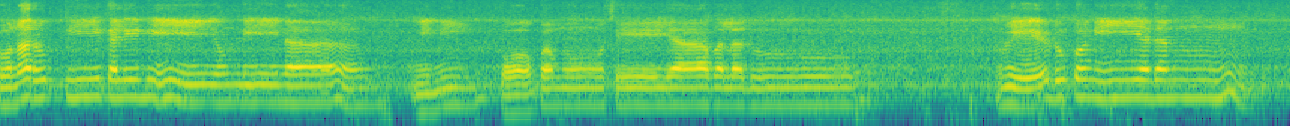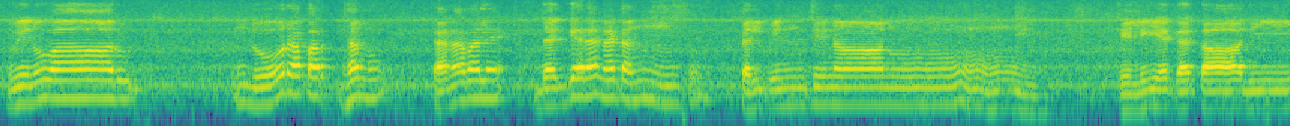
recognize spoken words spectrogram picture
పునరుక్తి కలిగి ఉండినా విని కోపము చేయవలదు. వేడుకొనియదన్ వినువారు. దూరపర్థము కనవలె దగ్గర నటంతు కల్పించినాను. తెలియక కాది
